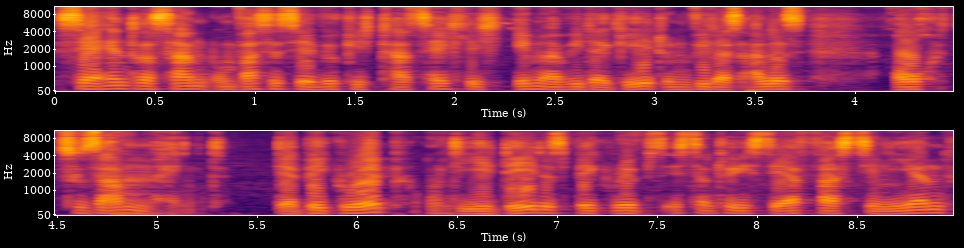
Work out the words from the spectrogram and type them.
sehr interessant, um was es hier wirklich tatsächlich immer wieder geht und wie das alles auch zusammenhängt. Der Big Rip und die Idee des Big Rips ist natürlich sehr faszinierend,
